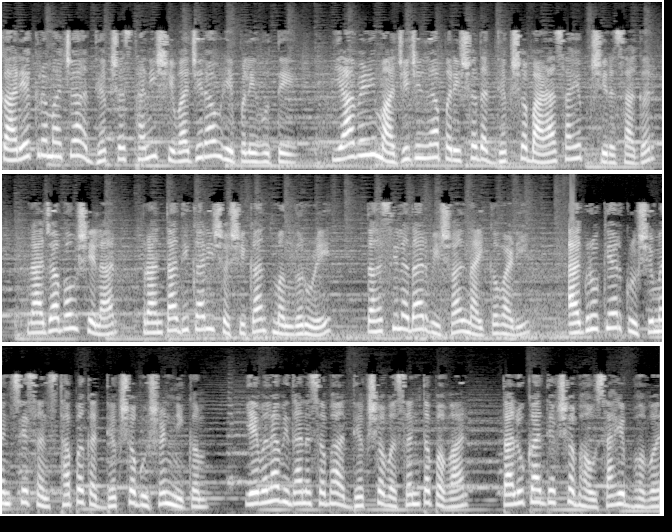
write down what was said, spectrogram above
कार्यक्रमाच्या अध्यक्षस्थानी शिवाजीराव ढेपले होते. यावेळी माजी जिल्हा परिषद अध्यक्ष बाळासाहेब क्षीरसागर राजाभाऊ शेलार प्रांताधिकारी शशिकांत मंगरुळे तहसीलदार विशाल नायकवाडी अॅग्रोकेअर कृषी मंचचे संस्थापक अध्यक्ष भूषण निकम येवला विधानसभा अध्यक्ष वसंत पवार तालुकाध्यक्ष भाऊसाहेब भवर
